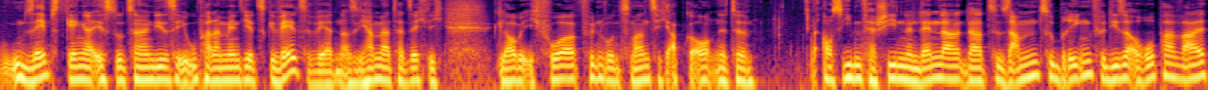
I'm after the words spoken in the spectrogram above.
ein Selbstgänger ist, sozusagen dieses EU-Parlament jetzt gewählt zu werden. Also die haben ja tatsächlich, glaube ich, vor 25 Abgeordnete aus sieben verschiedenen Ländern da zusammenzubringen für diese Europawahl.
